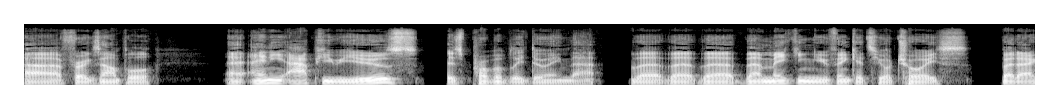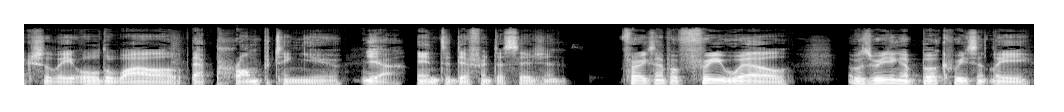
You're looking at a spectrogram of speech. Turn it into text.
uh, for example, uh, any app you use is probably doing that. They're, they're, they're, they're making you think it's your choice, but actually, all the while, they're prompting you yeah. into different decisions. For example, free will I was reading a book recently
